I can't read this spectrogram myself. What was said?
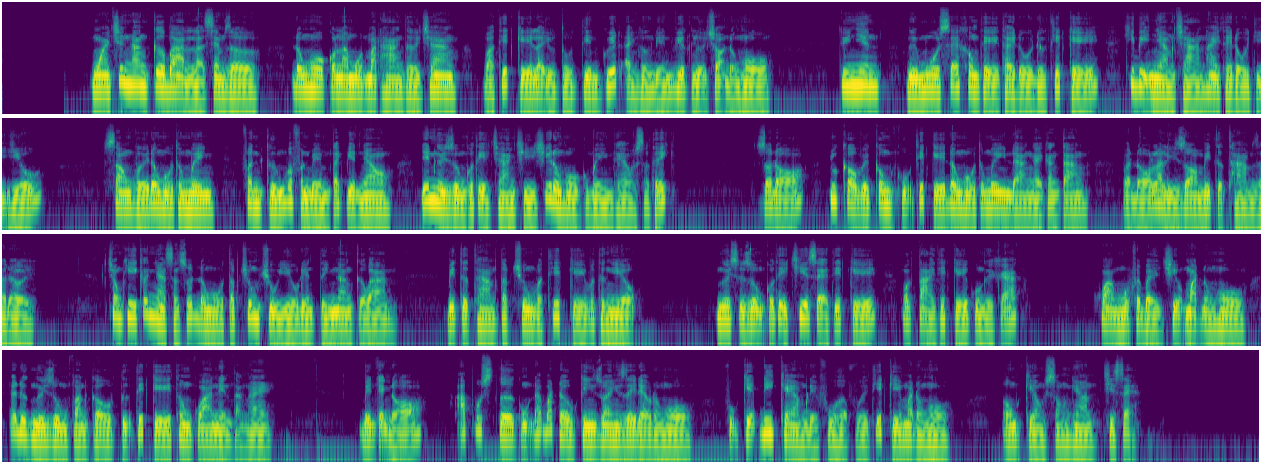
Ngoài chức năng cơ bản là xem giờ, đồng hồ còn là một mặt hàng thời trang và thiết kế là yếu tố tiên quyết ảnh hưởng đến việc lựa chọn đồng hồ. Tuy nhiên, người mua sẽ không thể thay đổi được thiết kế khi bị nhàm chán hay thay đổi thị hiếu. Song với đồng hồ thông minh, phần cứng và phần mềm tách biệt nhau nên người dùng có thể trang trí chiếc đồng hồ của mình theo sở thích. Do đó, nhu cầu về công cụ thiết kế đồng hồ thông minh đang ngày càng tăng và đó là lý do Mr. Time ra đời. Trong khi các nhà sản xuất đồng hồ tập trung chủ yếu đến tính năng cơ bản, Mr. Time tập trung vào thiết kế và thương hiệu người sử dụng có thể chia sẻ thiết kế hoặc tải thiết kế của người khác. Khoảng 1,7 triệu mặt đồng hồ đã được người dùng toàn cầu tự thiết kế thông qua nền tảng này. Bên cạnh đó, Apposter cũng đã bắt đầu kinh doanh dây đeo đồng hồ, phụ kiện đi kèm để phù hợp với thiết kế mặt đồng hồ. Ông Kiều Song Hyun chia sẻ.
